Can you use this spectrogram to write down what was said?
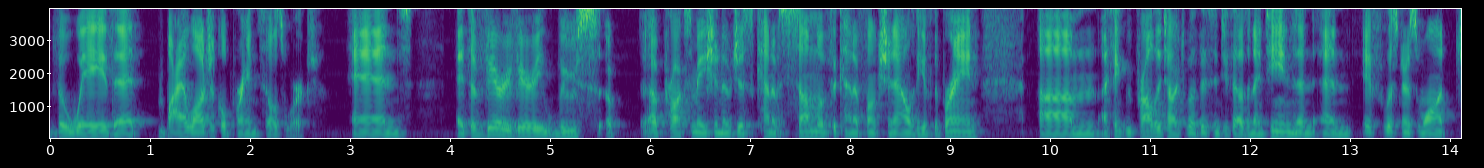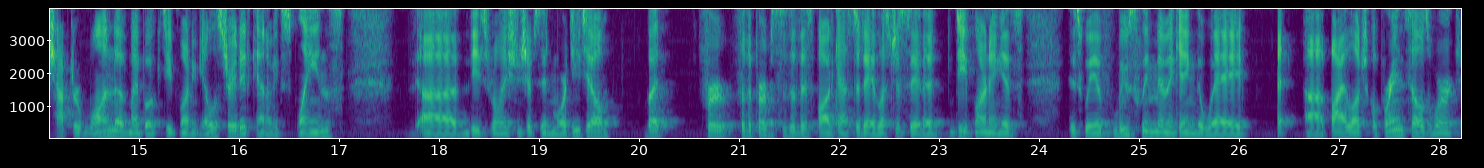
the way that biological brain cells work. And it's a very, very loose a- approximation of just kind of some of the kind of functionality of the brain. Um, I think we probably talked about this in 2019, and, and if listeners want, chapter one of my book, Deep Learning Illustrated, kind of explains uh, these relationships in more detail. But for for the purposes of this podcast today, let's just say that deep learning is this way of loosely mimicking the way that uh, biological brain cells work,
